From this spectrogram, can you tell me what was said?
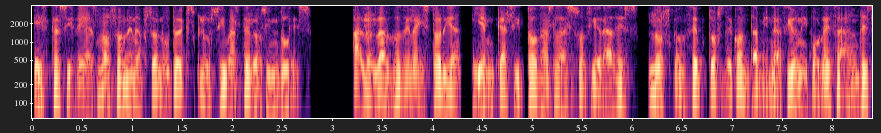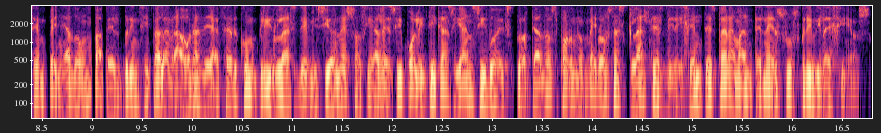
Estas ideas no son en absoluto exclusivas de los hindúes. A lo largo de la historia, y en casi todas las sociedades, los conceptos de contaminación y pureza han desempeñado un papel principal a la hora de hacer cumplir las divisiones sociales y políticas y han sido explotados por numerosas clases dirigentes para mantener sus privilegios.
